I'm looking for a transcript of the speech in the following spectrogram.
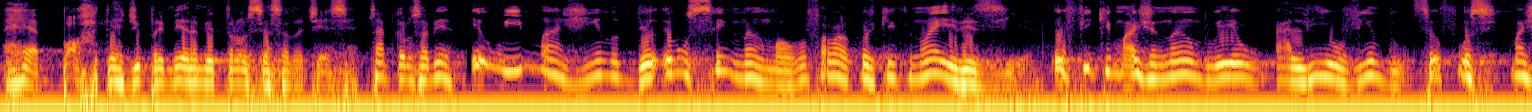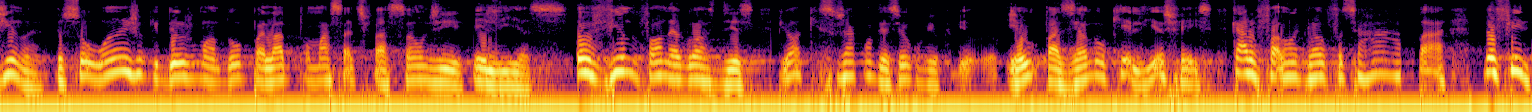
repórter de primeira me trouxe essa notícia. Sabe que eu não sabia? Eu imagino Deus, eu não sei não, irmão, vou falar uma coisa aqui que não é heresia. Eu fico imaginando eu ali ouvindo, se eu fosse, imagina, eu sou o anjo que Deus mandou para lá tomar satisfação de Elias, ouvindo falar um negócio desse. Pior que isso já aconteceu comigo. Eu, eu fazendo o que Elias fez. Cara, falando que eu falei assim: ah, rapaz, meu filho,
